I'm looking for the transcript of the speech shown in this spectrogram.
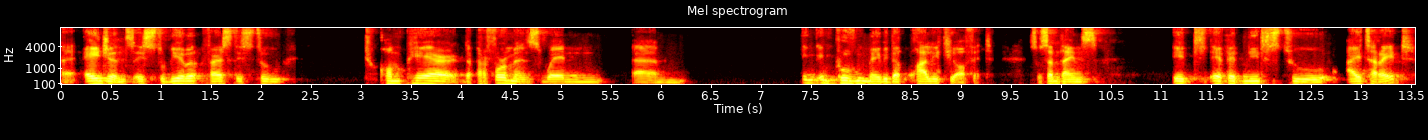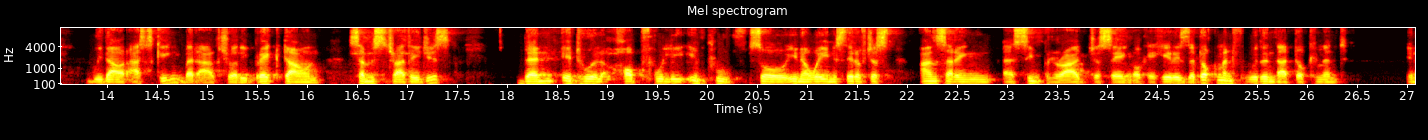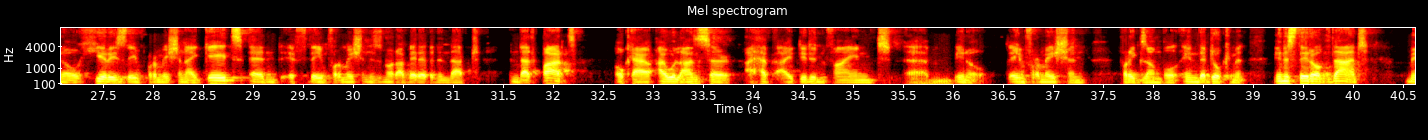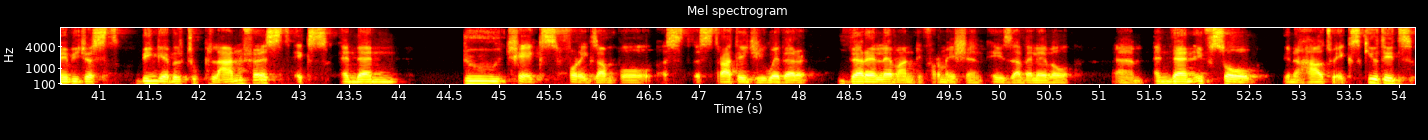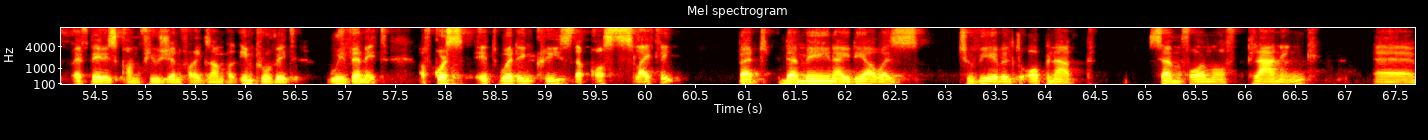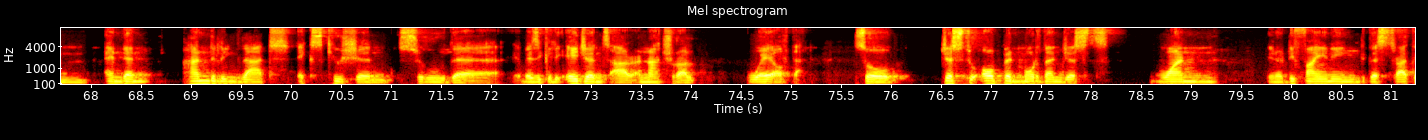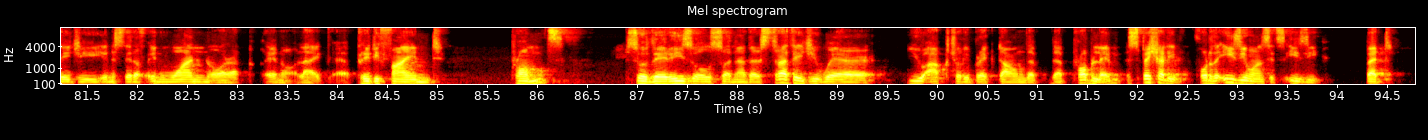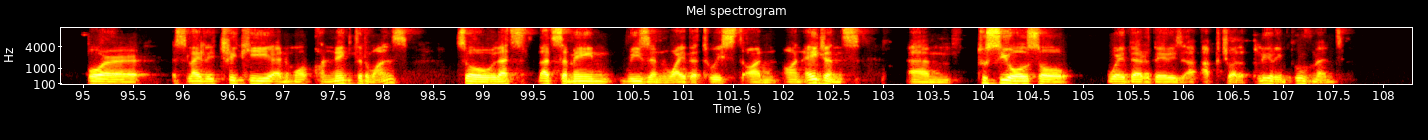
uh, agents is to be able first is to to compare the performance when um, improve maybe the quality of it. So sometimes it if it needs to iterate without asking, but actually break down some strategies, then it will hopefully improve. So in a way, instead of just answering a simple RAG, just saying, okay, here is the document. Within that document, you know, here is the information I get, and if the information is not available in that in that part, okay, I, will answer. I have I didn't find um, you know the information, for example, in the document. In instead of that, maybe just being able to plan first, and then do checks, for example, a strategy whether the relevant information is available, um, and then if so, you know how to execute it. If there is confusion, for example, improve it within it. Of course, it would increase the cost slightly, but the main idea was to be able to open up some form of planning um, and then handling that execution through the basically agents are a natural way of that so just to open more than just one you know defining the strategy instead of in one or you know like uh, predefined prompts so there is also another strategy where you actually break down the, the problem, especially for the easy ones, it's easy. But for slightly tricky and more connected ones, so that's that's the main reason why the twist on on agents um, to see also whether there is actual clear improvement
